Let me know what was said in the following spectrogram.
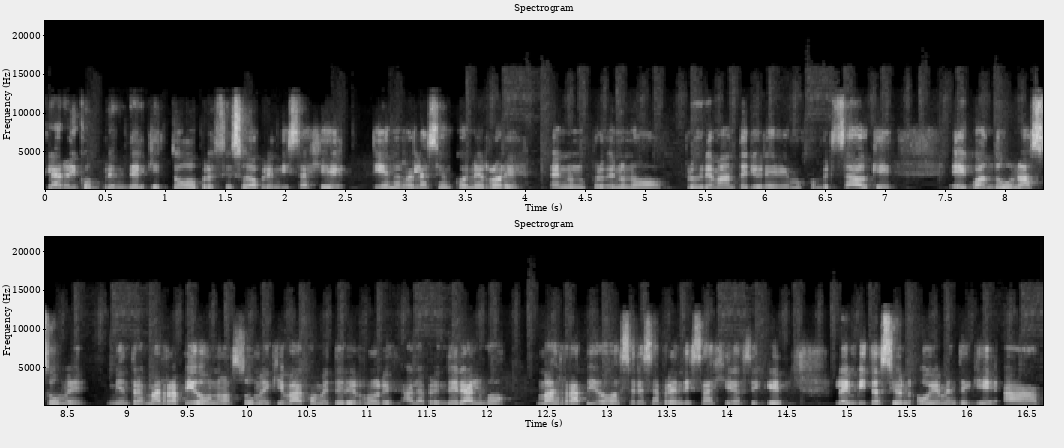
Claro, y comprender que todo proceso de aprendizaje tiene relación con errores. En, unos programas anteriores habíamos conversado que eh, cuando uno asume, mientras más rápido uno asume que va a cometer errores al aprender algo, más rápido va a ser ese aprendizaje. Así que la invitación obviamente que a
